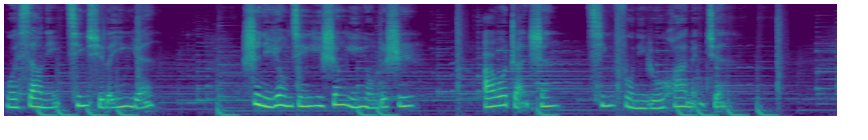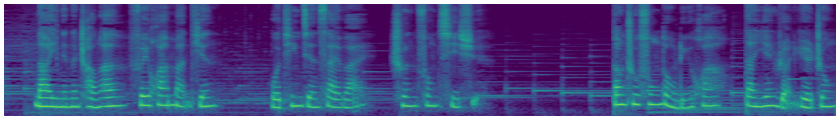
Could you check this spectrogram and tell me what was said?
我笑你轻许了姻缘，是你用尽一生吟咏的诗，而我转身轻负你如花美眷。那一年的长安飞花漫天，我听见塞外春风泣雪。当初风动梨花，淡烟软月中，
